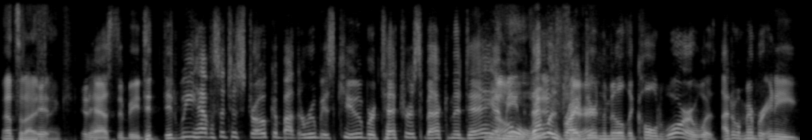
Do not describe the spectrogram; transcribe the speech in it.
That's what I It- think. It has to be. Did, did we have such a stroke about the Rubik's Cube or Tetris back in the day? No, I mean, that was right care. during the middle of the Cold War. Was I don't remember any.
